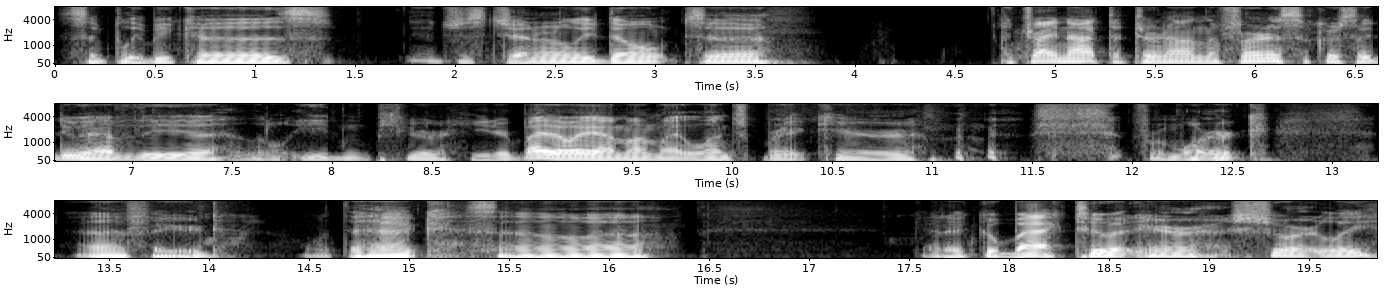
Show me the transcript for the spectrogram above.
Simply because you just generally don't. Uh, I try not to turn on the furnace. Of course, I do have the uh, little Eden Pure heater. By the way, I'm on my lunch break here from work. I figured, what the heck? So, uh, got to go back to it here shortly.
